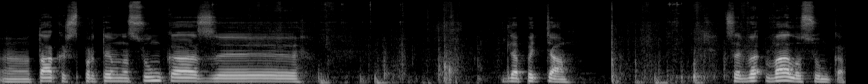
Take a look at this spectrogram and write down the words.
Е, також спортивна сумка з. Для пиття. Це ве- велосумка.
